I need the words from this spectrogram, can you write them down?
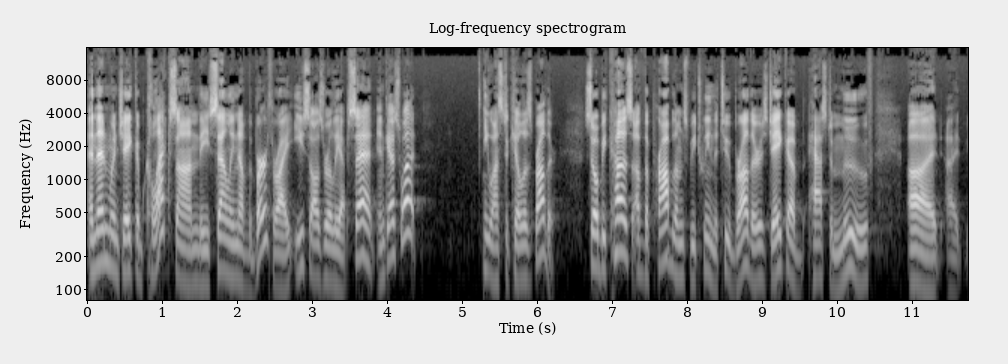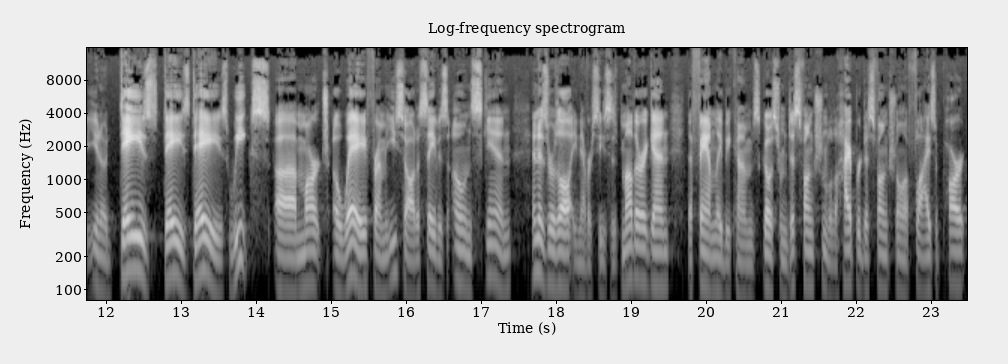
And then when Jacob collects on the selling of the birthright, Esau's really upset, and guess what? He wants to kill his brother. So, because of the problems between the two brothers, Jacob has to move uh, uh, you know, days, days, days, weeks uh, march away from Esau to save his own skin. And as a result, he never sees his mother again. The family becomes goes from dysfunctional to hyper dysfunctional. It flies apart.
